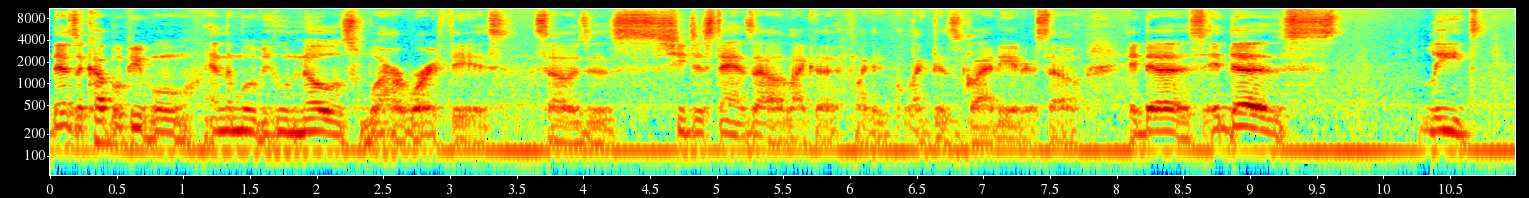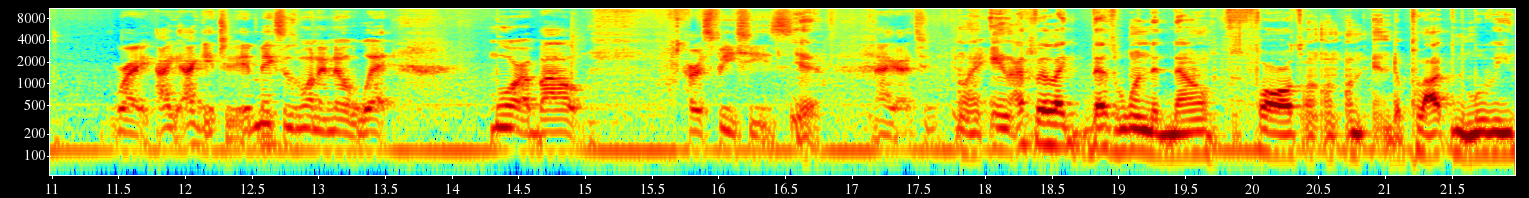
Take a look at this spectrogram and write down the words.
There's a couple people in the movie who knows what her worth is. So it's just she just stands out like a like a like this gladiator. So it does it does lead right. I, I get you. It makes us want to know what more about her species. Yeah. I got you. Like, and I feel like that's one of the downfalls on, on, on in the plot in the movie.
